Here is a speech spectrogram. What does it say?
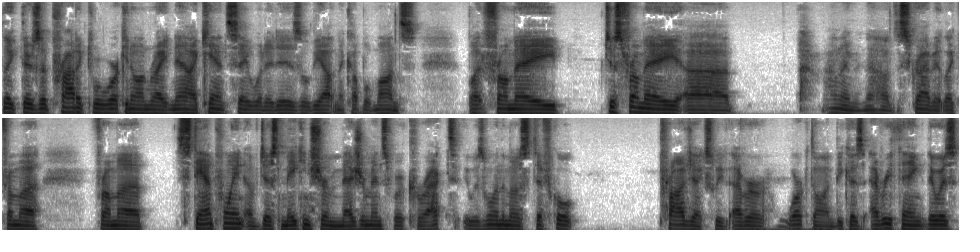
like, there's a product we're working on right now. I can't say what it is. It'll be out in a couple months. But from a just from a uh, I don't even know how to describe it. Like from a from a standpoint of just making sure measurements were correct, it was one of the most difficult projects we've ever worked on because everything there was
